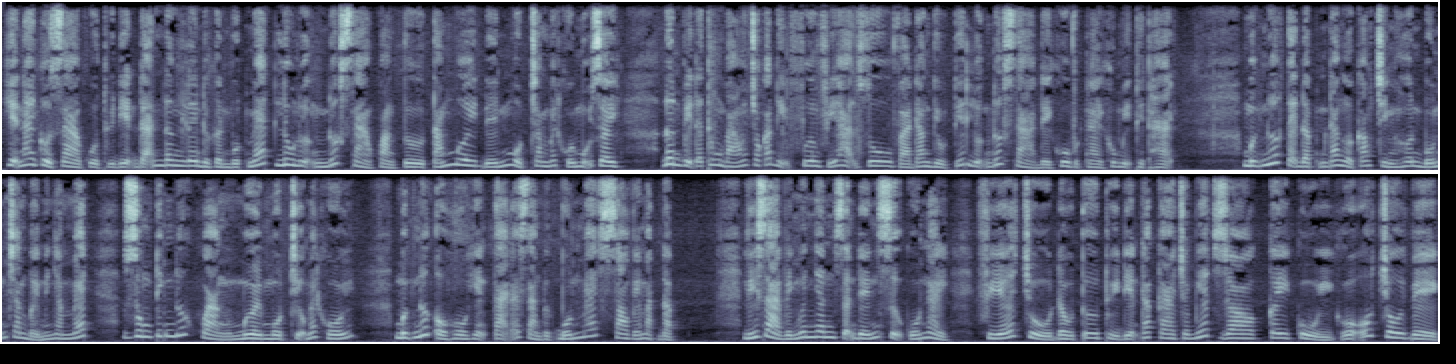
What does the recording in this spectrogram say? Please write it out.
Hiện hai cửa xả của thủy điện đã nâng lên được gần 1 mét, lưu lượng nước xả khoảng từ 80 đến 100 mét khối mỗi giây. Đơn vị đã thông báo cho các địa phương phía hạ du và đang điều tiết lượng nước xả để khu vực này không bị thiệt hại. Mực nước tại đập đang ở cao trình hơn 475 mét, dung tích nước khoảng 11 triệu mét khối. Mực nước ở hồ hiện tại đã giảm được 4 mét so với mặt đập. Lý giải về nguyên nhân dẫn đến sự cố này, phía chủ đầu tư thủy điện Đắc Ca cho biết do cây củi gỗ trôi về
